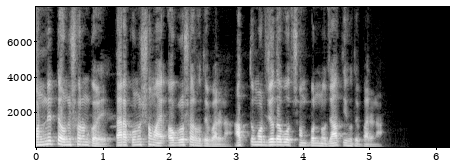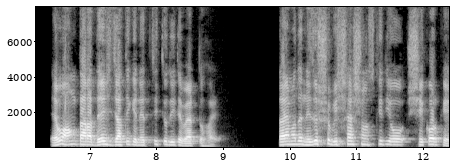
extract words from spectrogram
অন্যেরটা অনুসরণ করে, তারা কোনো সময় অগ্রসর হতে পারে না। আত্মমর্যাদাবোধ সম্পন্ন জাতি হতে পারে না। এবং তারা দেশ জাতিকে নেতৃত্ব দিতে ব্যর্থ হয়। তাই আমাদের নিজস্ব বিশ্বাস, সংস্কৃতি ও শেকড়কে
